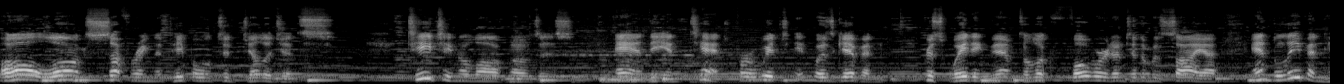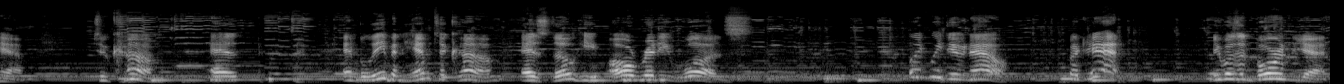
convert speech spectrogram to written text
all long suffering the people to diligence, teaching the law of Moses and the intent for which it was given, persuading them to look forward unto the Messiah and believe in him to come as and believe in him to come as though he already was. Like we do now. Again. He wasn't born yet.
